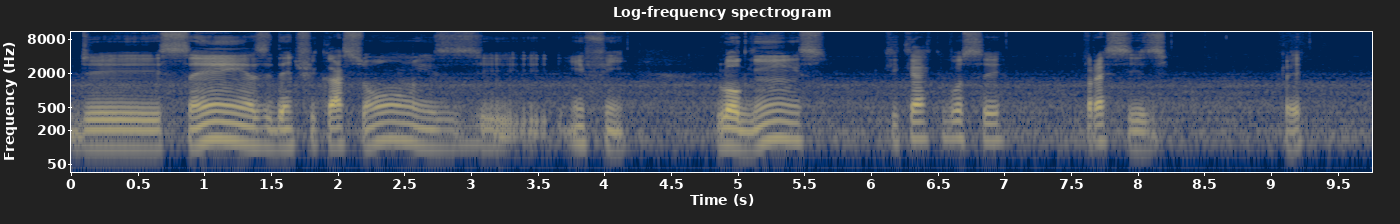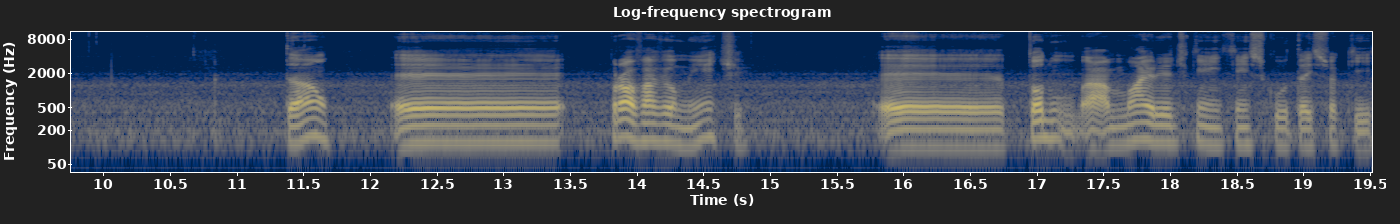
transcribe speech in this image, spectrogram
de senhas, identificações e enfim logins, o que quer que você precise. Okay? Então, é, provavelmente, é, todo, a maioria de quem, quem escuta isso aqui,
